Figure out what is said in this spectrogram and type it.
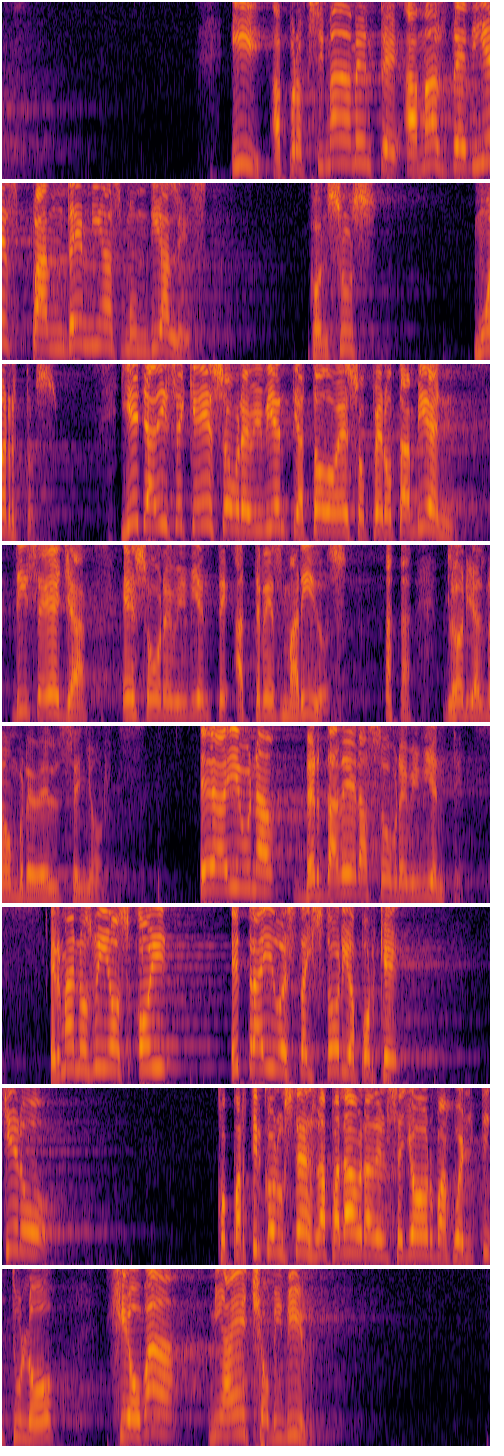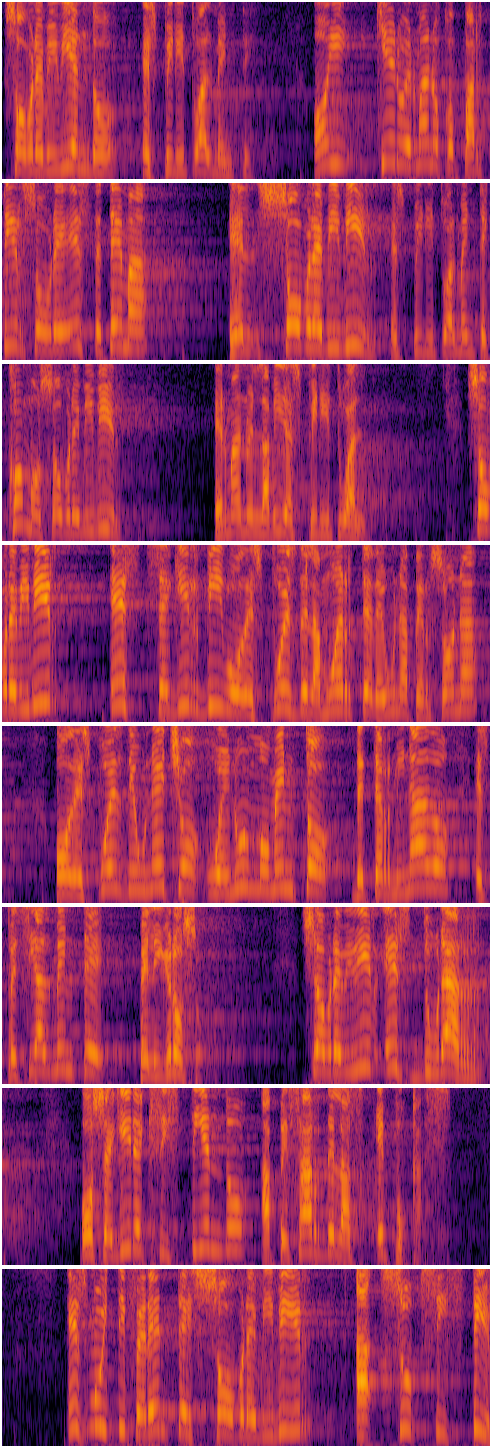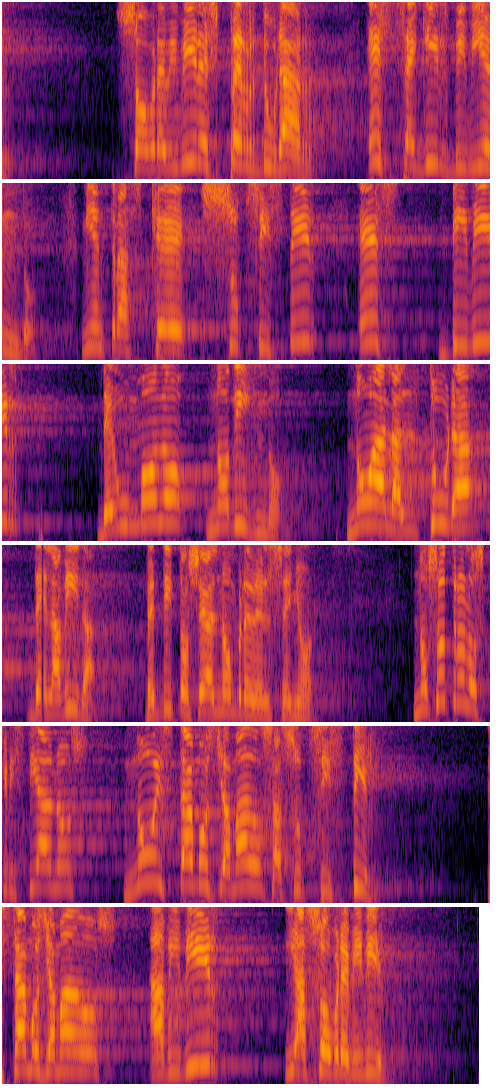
y aproximadamente a más de 10 pandemias mundiales con sus muertos. Y ella dice que es sobreviviente a todo eso, pero también dice ella, es sobreviviente a tres maridos. Gloria al nombre del Señor. He ahí una verdadera sobreviviente. Hermanos míos, hoy he traído esta historia porque quiero compartir con ustedes la palabra del Señor bajo el título Jehová me ha hecho vivir sobreviviendo espiritualmente. Hoy quiero, hermano, compartir sobre este tema, el sobrevivir espiritualmente. ¿Cómo sobrevivir, hermano, en la vida espiritual? Sobrevivir es seguir vivo después de la muerte de una persona o después de un hecho o en un momento determinado especialmente peligroso. Sobrevivir es durar o seguir existiendo a pesar de las épocas. Es muy diferente sobrevivir a subsistir. Sobrevivir es perdurar, es seguir viviendo, mientras que subsistir es vivir de un modo no digno, no a la altura de la vida. Bendito sea el nombre del Señor. Nosotros los cristianos no estamos llamados a subsistir, estamos llamados a vivir y a sobrevivir.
